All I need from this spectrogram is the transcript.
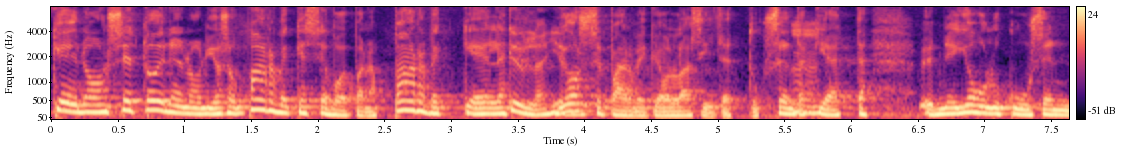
keino on se, toinen on, jos on parveke, se voi panna parvekkeelle, Kyllä, joo. jos se parveke on lasitettu. Sen mm. takia, että ne joulukuusen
